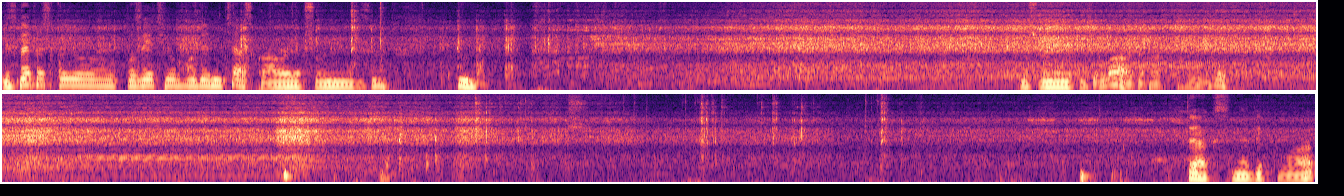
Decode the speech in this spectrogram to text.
Зі снайперською позицією буде не тяжко, але якщо вони не знають. Якщо вони не підірвали, то просто не буде. Так, неадекват.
